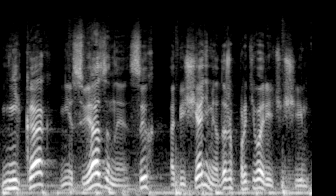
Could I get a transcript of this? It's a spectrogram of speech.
никак не связанные с их обещаниями, а даже противоречащие им.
